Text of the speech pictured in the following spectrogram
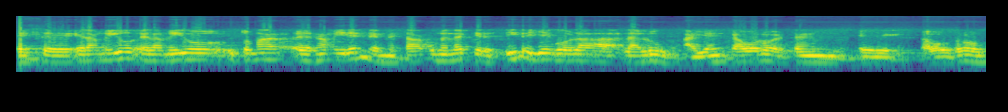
Este, el amigo el amigo Tomás eh, Ramírez me estaba comentando que sí le llegó la, luz allá en Cabo Rojo, está en eh, Cabo Rojo,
